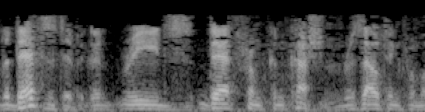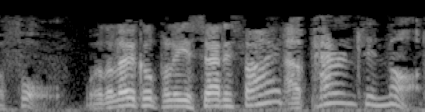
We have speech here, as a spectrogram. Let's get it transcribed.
The death certificate reads death from concussion resulting from a fall. Were the local police satisfied? Apparently not.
